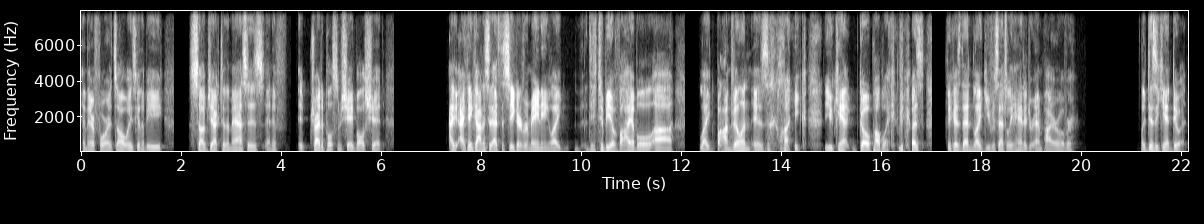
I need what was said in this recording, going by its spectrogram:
and therefore it's always going to be subject to the masses. And if it tried to pull some shade ball shit, I, I think honestly that's the secret of remaining like to be a viable uh like Bond villain is like you can't go public because because then like you've essentially handed your empire over. Like Disney can't do it.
